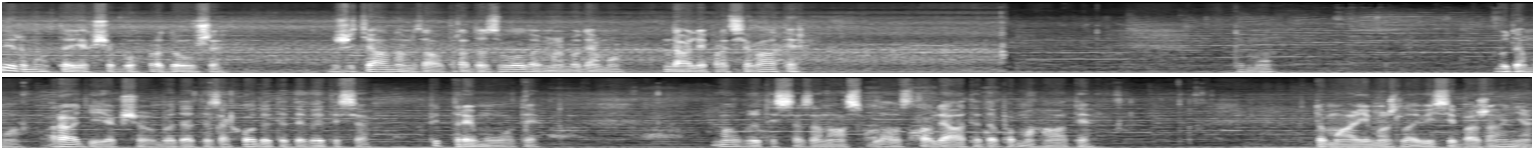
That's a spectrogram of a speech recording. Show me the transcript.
Віримо в те, якщо Бог продовжить життя нам завтра дозволить, ми будемо далі працювати. Тому будемо раді, якщо будете заходити, дивитися, підтримувати, молитися за нас, благословляти, допомагати. Хто має можливість і бажання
